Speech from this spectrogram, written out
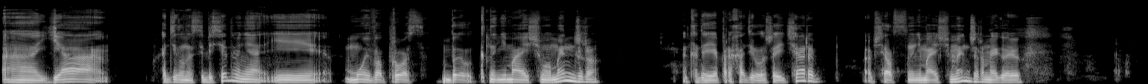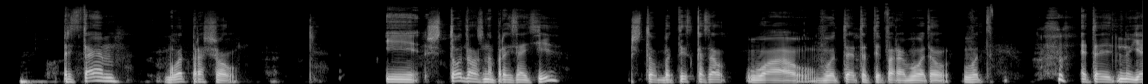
а, я ходил на собеседование, и мой вопрос был к нанимающему менеджеру. Когда я проходил уже HR, общался с нанимающим менеджером, я говорю, представим, год прошел. И что должно произойти, чтобы ты сказал, вау, вот это ты поработал, вот это, ну, я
